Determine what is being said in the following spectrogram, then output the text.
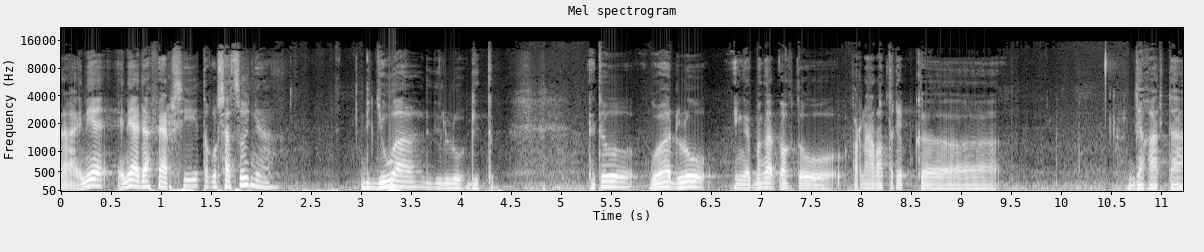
Nah ini ini ada versi tokusatsunya dijual dulu gitu. Itu gue dulu ingat banget waktu pernah road trip ke Jakarta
